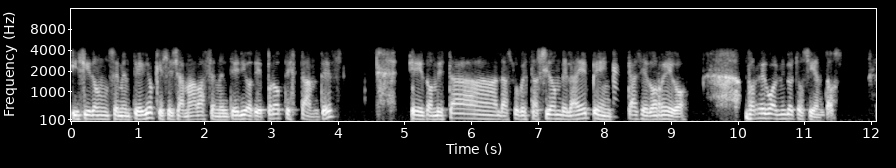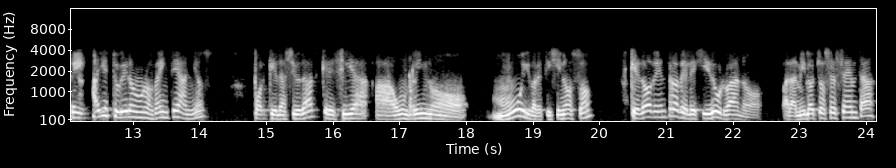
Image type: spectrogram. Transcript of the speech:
hicieron un cementerio que se llamaba Cementerio de Protestantes, eh, donde está la subestación de la EPE en calle Dorrego, Dorrego al 1800. Sí. Ahí estuvieron unos 20 años porque la ciudad crecía a un ritmo muy vertiginoso, quedó dentro del ejido urbano. Para 1860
